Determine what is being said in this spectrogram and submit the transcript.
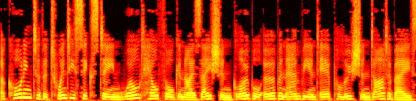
According to the 2016 World Health Organization Global Urban Ambient Air Pollution Database,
